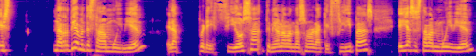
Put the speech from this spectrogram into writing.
Es- narrativamente estaba muy bien. era preciosa, tenía una banda sonora que flipas, ellas estaban muy bien,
